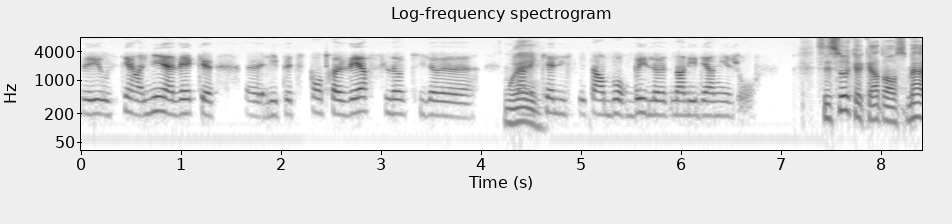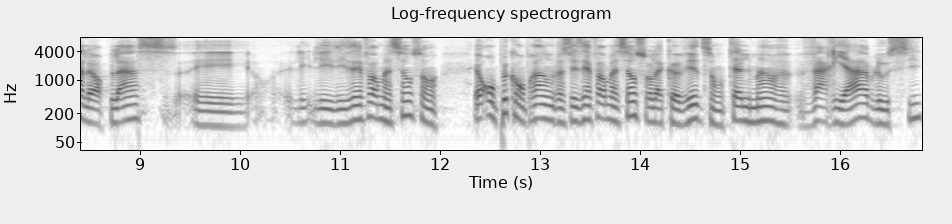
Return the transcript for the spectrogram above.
c'est aussi en lien avec euh, les petites controverses là, qu'il a, dans lesquelles il s'est embourbé là, dans les derniers jours. C'est sûr que quand on se met à leur place, et les, les- les informations sont... On peut comprendre, parce que les informations sur la COVID sont tellement variables aussi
